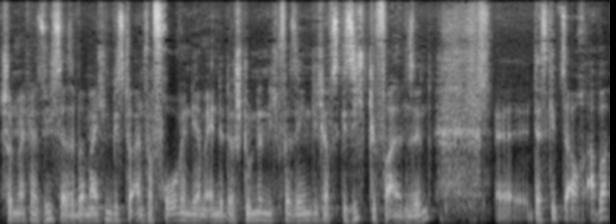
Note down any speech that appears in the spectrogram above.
schon manchmal süß. Also bei manchen bist du einfach froh, wenn die am Ende der Stunde nicht versehentlich aufs Gesicht gefallen sind. Äh, das gibt's auch. Aber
